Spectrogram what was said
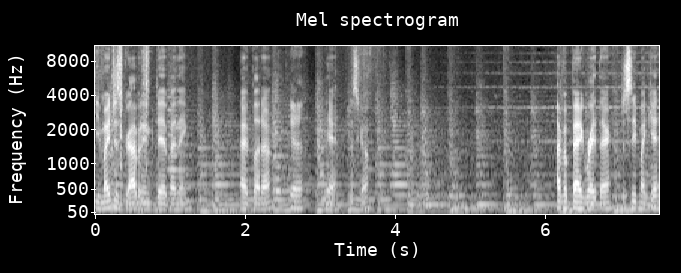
You might just grab it and dip, I think. Alright, blood out. Yeah. Yeah, just go. I have a bag right there. Just leave my kit.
